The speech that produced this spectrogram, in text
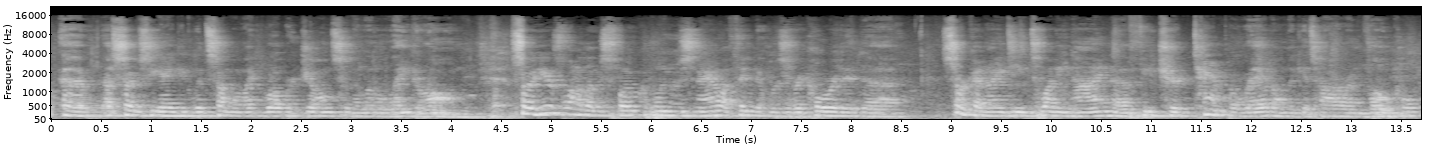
uh, uh, associated with someone like Robert Johnson a little later on. So here's one of those folk blues now, a thing that was recorded uh, circa 1929, uh, featured Tampa Red on the guitar and vocal.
